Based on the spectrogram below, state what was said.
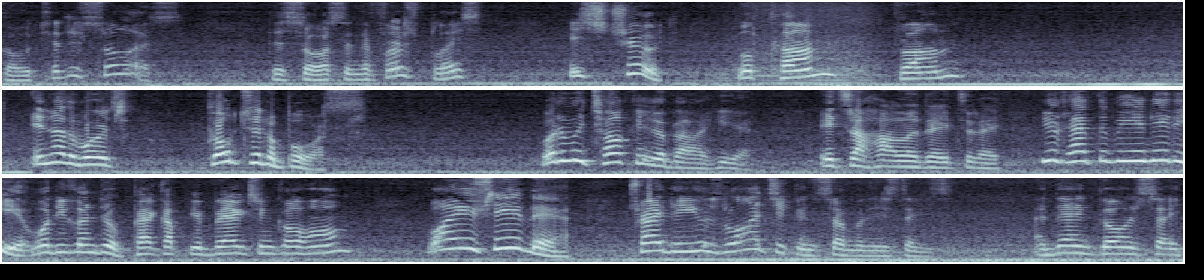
Go to the source the source in the first place, is truth, will come from, in other words, go to the boss. What are we talking about here? It's a holiday today. You'd have to be an idiot. What are you going to do? Pack up your bags and go home? Why is he there? Try to use logic in some of these things. And then go and say,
